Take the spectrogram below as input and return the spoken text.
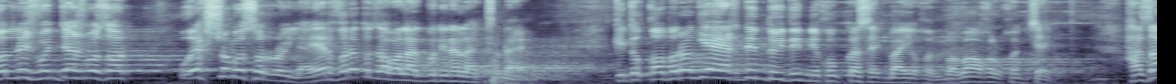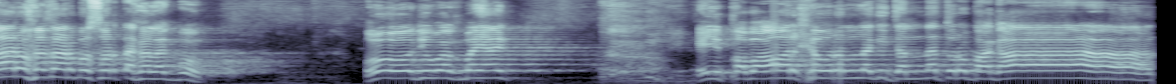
চল্লিশ, পঞ্চাশ বছর, একশো বছর রইলা এরপরে তো যাওয়া লাগবো না, লাগতো না। কিন্তু কবর গিয়া একদিন, দুই দিন নি খুব কাছে বাই অকল, বাবা অকল খঞ্চাই হাজারো হাজার বছর টাকা লাগবো। ও যুবক ভাই এই কবর খেউরন লাগি জান্নাতর বাগান।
